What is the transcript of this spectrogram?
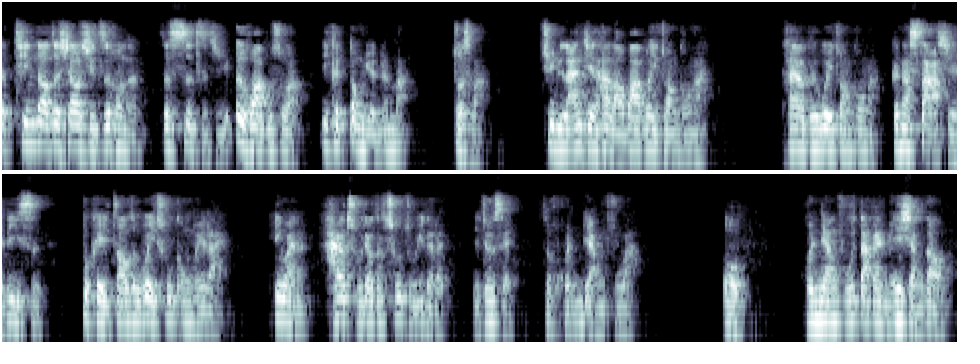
那听到这消息之后呢？这世子吉二话不说啊，立刻动员人马做什么？去拦截他老爸魏庄公啊！他要跟魏庄公啊，跟他歃血立誓，不可以招着魏出公回来。另外呢，还要除掉这出主意的人，也就是谁？这浑良夫啊。哦，浑良夫大概没想到，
